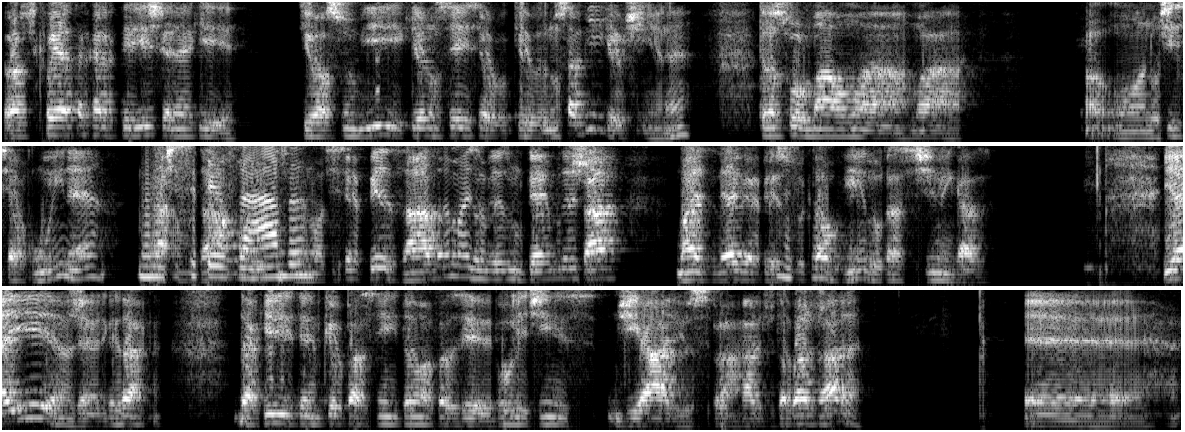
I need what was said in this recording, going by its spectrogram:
Eu acho que foi essa característica, né, que, que eu assumi, que eu não sei se eu, que eu não sabia que eu tinha, né? Transformar uma, uma, uma notícia ruim, né? Uma notícia Dar pesada. notícia- Uma notícia pesada, mas ao mesmo tempo deixar mais leve a pessoa Mas que está ouvindo ou está assistindo em casa. E aí, Angélica, da, daquele tempo que eu passei então a fazer boletins diários para a Rádio Tabajara, é,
